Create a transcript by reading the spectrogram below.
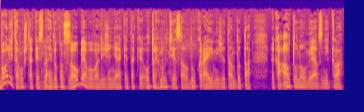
Boli tam už také snahy, dokonca sa objavovali, že nejaké také otrhnutie sa od Ukrajiny, že tam to tá nejaká autonómia vznikla.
